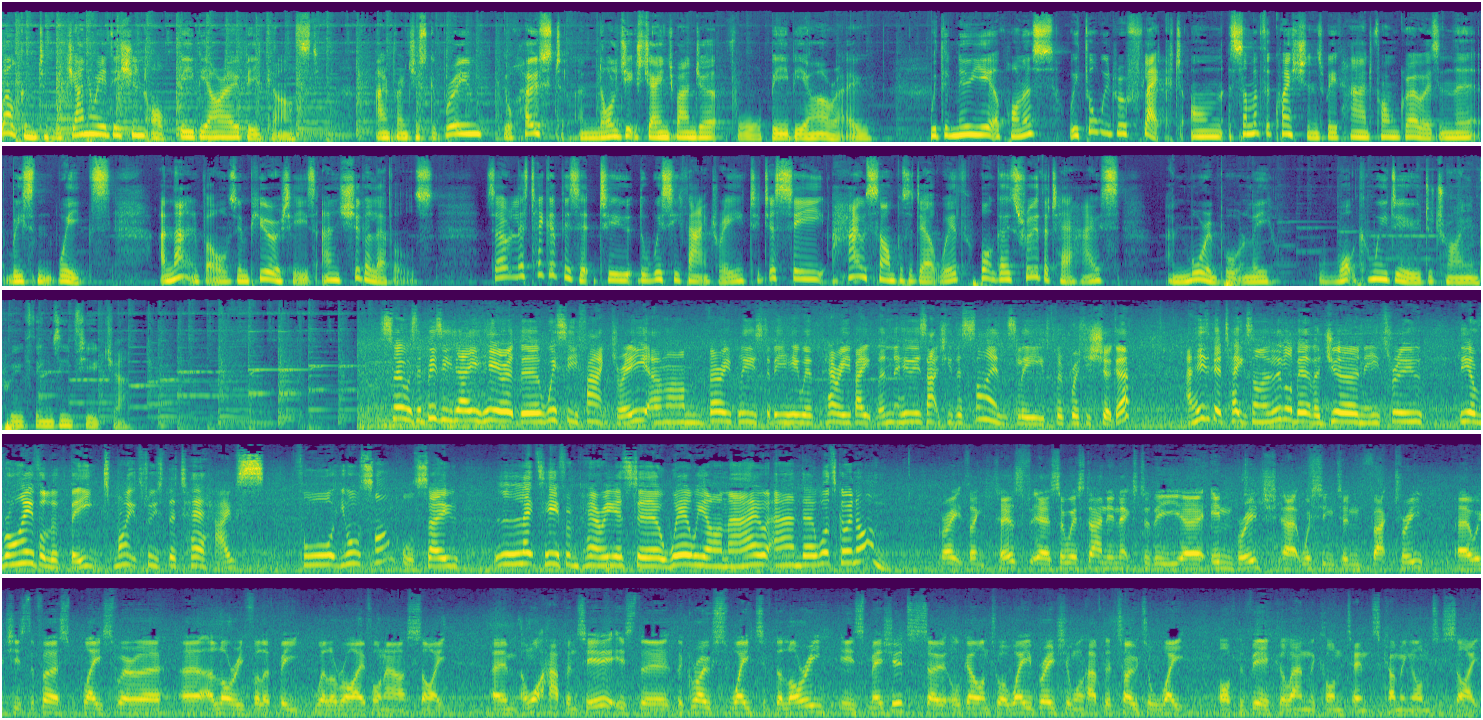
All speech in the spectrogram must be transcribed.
Welcome to the January edition of BBRO BeetCast. I'm Francesca Broom, your host and knowledge exchange manager for BBRO. With the new year upon us, we thought we'd reflect on some of the questions we've had from growers in the recent weeks, and that involves impurities and sugar levels. So let's take a visit to the Wissey factory to just see how samples are dealt with, what goes through the tare house, and more importantly, what can we do to try and improve things in future? So it's a busy day here at the Wissey factory, and I'm very pleased to be here with Perry Bateman, who is actually the science lead for British Sugar. And he's going to take us on a little bit of a journey through the arrival of beet right through to the tare house for your samples. So let's hear from Perry as to where we are now and uh, what's going on. Great, thanks, Tez. Yeah, so we're standing next to the uh, Inn Bridge at Wissington factory, uh, which is the first place where a, a, lorry full of beet will arrive on our site. Um, and what happens here is the, the gross weight of the lorry is measured, so it'll go onto a weigh bridge and we'll have the total weight of the vehicle and the contents coming onto site.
